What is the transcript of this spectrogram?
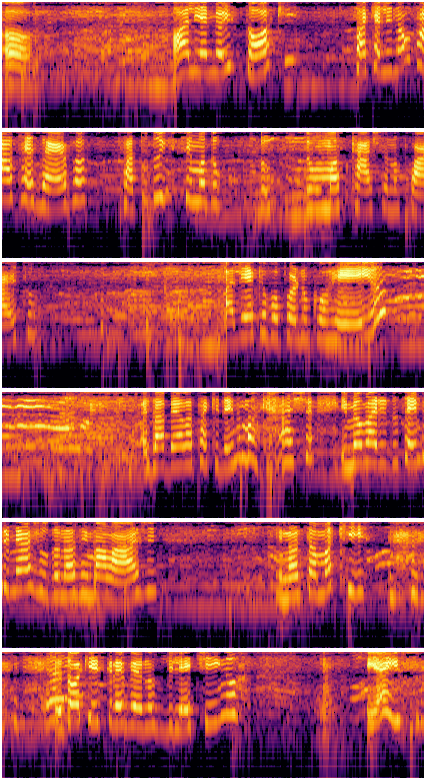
Ó. Olha, é meu estoque. Só que ali não tá as reservas. Tá tudo em cima do, do, de umas caixas no quarto. Ali é que eu vou pôr no correio. A Isabela tá aqui dentro de uma caixa. E meu marido sempre me ajuda nas embalagens. E nós estamos aqui. Eu tô aqui escrevendo os bilhetinhos. E é isso.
